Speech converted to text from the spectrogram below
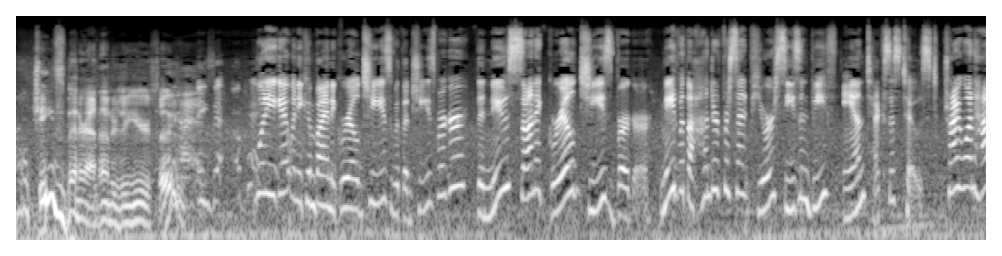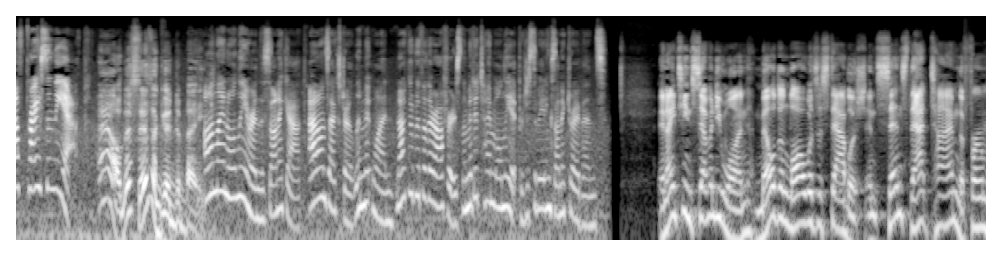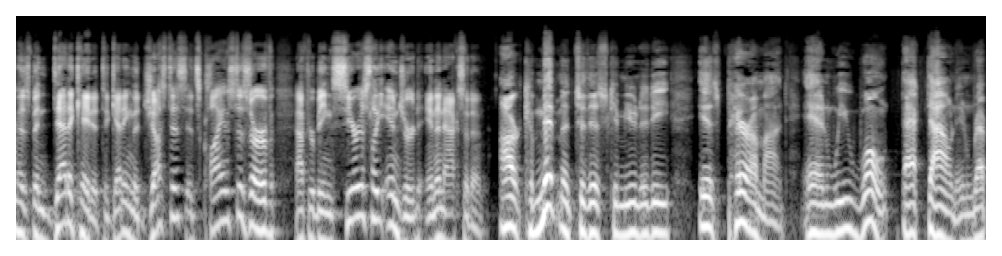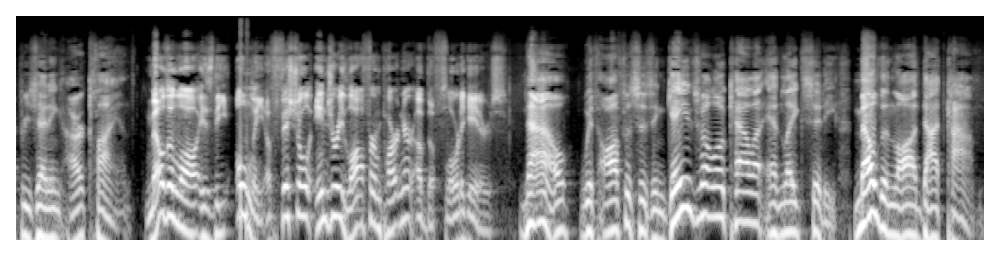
I cheese has been around hundreds of years too. Exactly. What do you get when you combine a grilled cheese with a cheeseburger? The new Sonic Grilled Cheeseburger, made with 100% pure seasoned beef and Texas toast. Try one half price in the app. Wow, this is a good debate. Online only or in the Sonic app. Add-ons extra. Limit one. Not good with other offers. Limited time only at participating Sonic drive-ins. In 1971, Meldon Law was established, and since that time, the firm has been dedicated to getting the justice its clients deserve after being seriously injured in an accident. Our commitment to this community is paramount, and we won't back down in representing our clients. Meldon Law is the only official injury law firm partner of the Florida Gators. Now, with offices in Gainesville, Ocala, and Lake City, meldonlaw.com.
